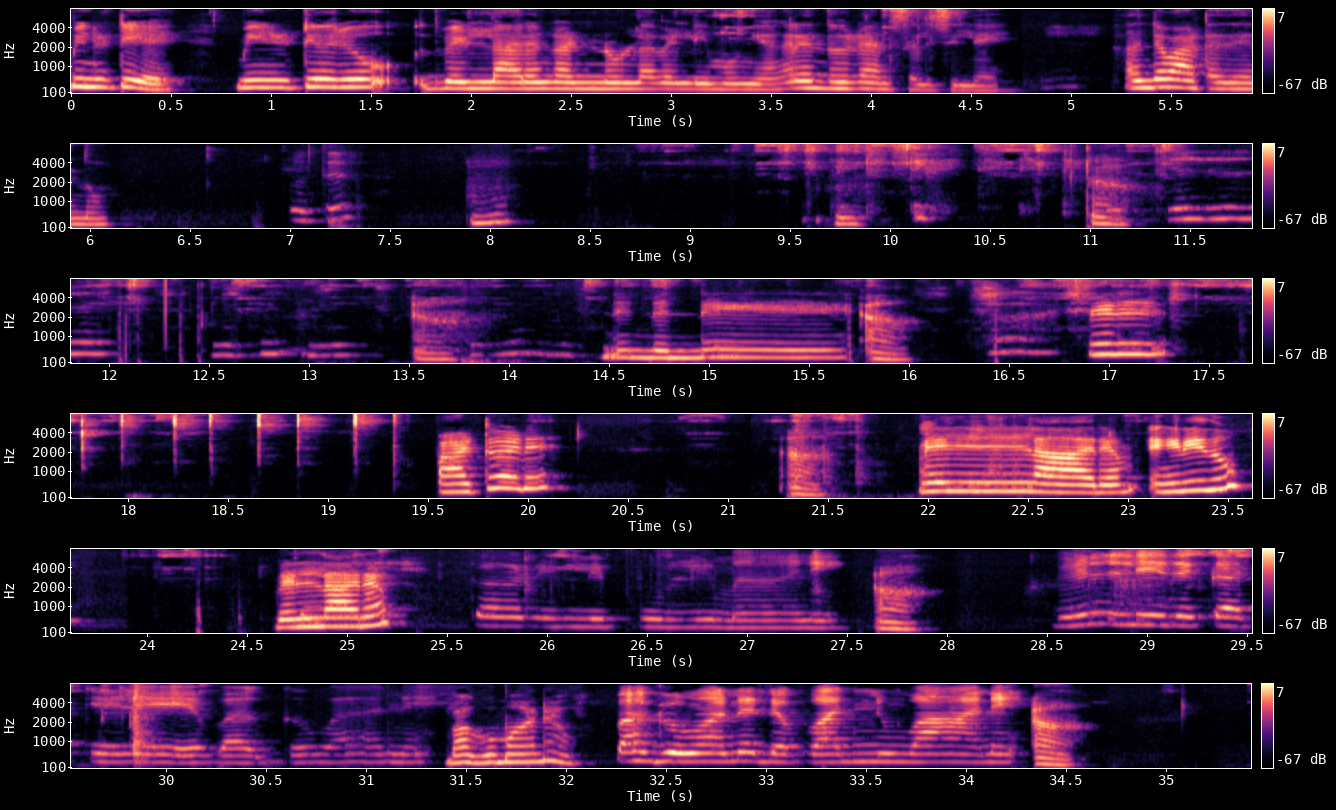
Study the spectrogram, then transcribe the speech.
മിനുട്ടിയെ മിനുട്ടി ഒരു വെള്ളാരം കണ്ണുള്ള വെള്ളി മുങ്ങി അങ്ങനെ എന്തോ ഡാൻസ് കളിച്ചില്ലേ? അതിന്റെ പാട്ട് ഏതായിരുന്നു? നിന്നെ ആ. വെൾ- പാട്ട് പാട്. ആ. വെള്ളാരം. എങ്ങനെയായിരുന്നു വെള്ളാരം. ആ. ഭഗവാനെ.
